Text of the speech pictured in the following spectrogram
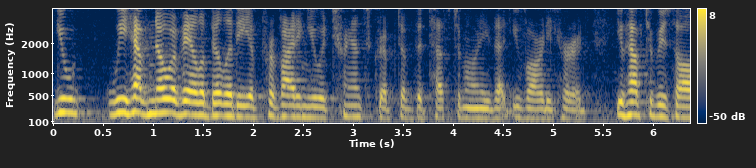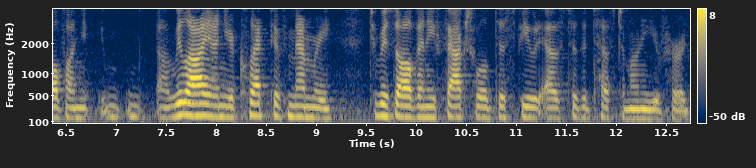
You, we have no availability of providing you a transcript of the testimony that you've already heard. You have to resolve on, uh, rely on your collective memory to resolve any factual dispute as to the testimony you've heard.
